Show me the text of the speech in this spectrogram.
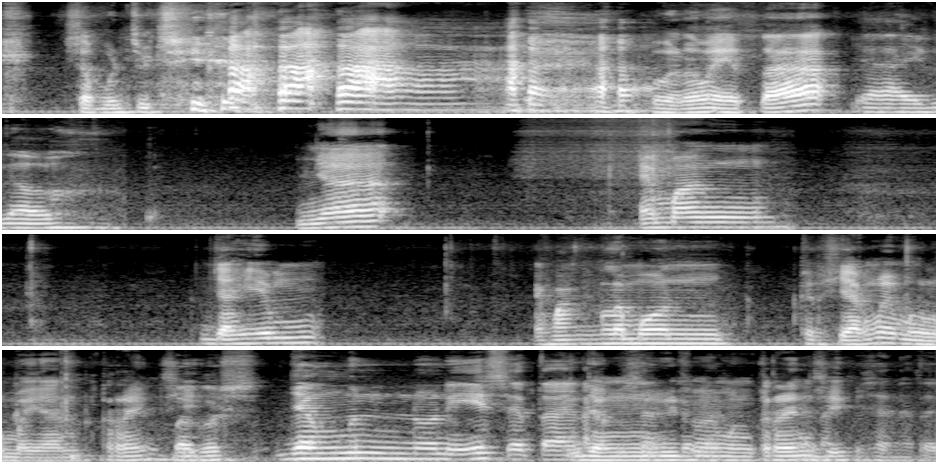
sabun cuci. pokoknya mah eta ya I know nya emang Jahim emang lemon kersiang mah emang lumayan keren sih. bagus yang nunis eta itu bener. memang keren Enak sih. pisan eta.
